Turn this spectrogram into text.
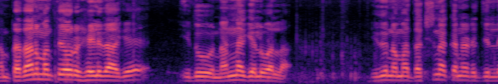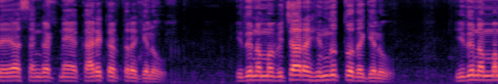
ನಮ್ಮ ಪ್ರಧಾನಮಂತ್ರಿಯವರು ಹೇಳಿದ ಹಾಗೆ ಇದು ನನ್ನ ಗೆಲುವಲ್ಲ. ಇದು ನಮ್ಮ ದಕ್ಷಿಣ ಕನ್ನಡ ಜಿಲ್ಲೆಯ ಸಂಘಟನೆಯ ಕಾರ್ಯಕರ್ತರ ಗೆಲುವು. ಇದು ನಮ್ಮ ವಿಚಾರ ಹಿಂದುತ್ವದ ಗೆಲುವು. ಇದು ನಮ್ಮ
